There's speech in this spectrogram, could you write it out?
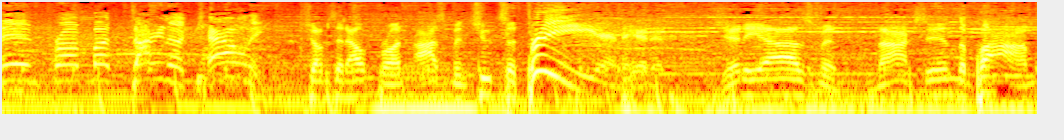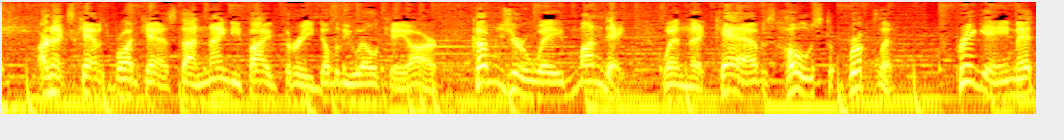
in from Medina County. Shoves it out front. Osman shoots a three and hit it. Cedi Osman knocks in the bomb. Our next Cavs broadcast on 95.3 WLKR comes your way Monday when the Cavs host Brooklyn. Pregame at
